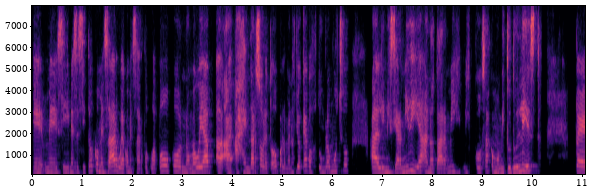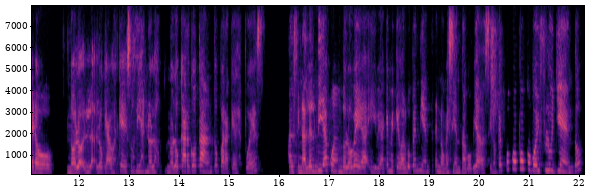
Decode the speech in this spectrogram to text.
eh, me, si necesito comenzar, voy a comenzar poco a poco, no me voy a, agendar sobre todo, por lo menos yo que acostumbro mucho al iniciar mi día, a anotar mis, mis cosas como mi to-do list, pero no lo, lo, que hago es que esos días no, los, no lo cargo tanto para que después al final del día, cuando lo vea y vea que me quedó algo pendiente, no me sienta agobiada, sino que poco a poco voy fluyendo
